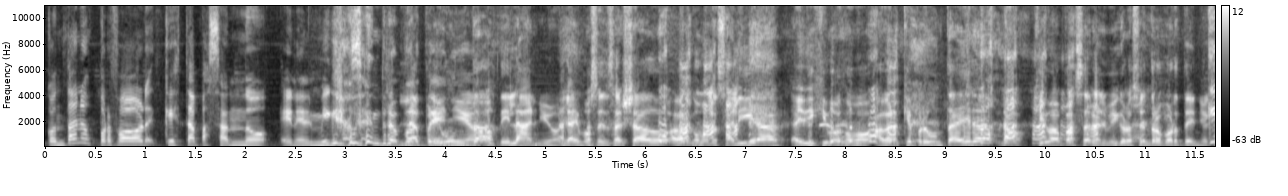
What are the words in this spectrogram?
contanos por favor qué está pasando en el microcentro porteño. La pregunta del año. La hemos ensayado, a ver cómo nos salía. Ahí dijimos como, a ver qué pregunta era. No, ¿qué va a pasar en el microcentro porteño? ¿Qué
